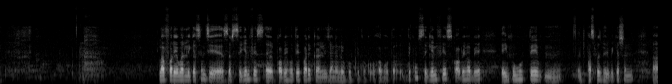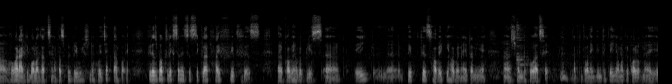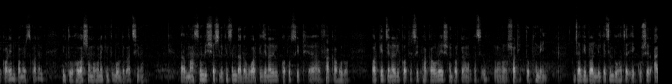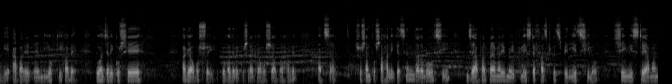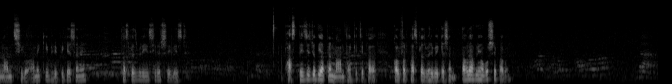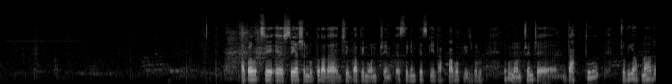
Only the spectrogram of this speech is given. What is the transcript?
লাভ ফর এভার লিখেছেন যে স্যার সেকেন্ড ফেজ কবে হতে পারে? কাইন্ডলি জানালে উপকৃত হব। তো দেখুন সেকেন্ড ফেজ কবে হবে? এই মুহূর্তে ফার্স্ট ফেজ ভেরিফিকেশন হওয়ার আগে বলা যাচ্ছে না। ফার্স্ট ফেজ ভেরিফিকেশনটা হয়ে যাক, তারপরে ফিরোজ বক্স লিখছেন SSC clerk five fifth phase কবে হবে প্লিজ এই ফিফথ ফেজ হবে কি হবে না, এটা নিয়ে সন্দেহ আছে। আপনি তো অনেক দিন থেকেই আমাকে কল ইয়ে করেন কমেন্টস করেন, কিন্তু হওয়ার সম্ভাবনা কিন্তু বলতে পারছি না। মাসুম বিশ্বাস লিখেছেন, দাদা ওয়ার্কে জেনারেল কত সিট ফাঁকা হলো? ওয়ার্কের জেনারেল কত সিট ফাঁকা হলো এই সম্পর্কে আমার কাছে সঠিক তথ্য নেই। যদি ব্রড লিখেছেন দু হাজার একুশের আগে আপারের নিয়োগ কী হবে? দু হাজার একুশে আগে অবশ্যই দু হাজার একুশের আগে অবশ্যই আপার হবে। আচ্ছা সুশান্ত সাহা লিখেছেন, দাদা, বলছি যে আপার প্রাইমারি মেরিট লিস্টে ফার্স্ট পেজ বেরিয়েছিল, সেই লিস্টে আমার নাম ছিল। আমি কি ভেরিফিকেশানে ফার্স্ট পেজ বেরিয়েছিল সেই লিস্ট ফার্স্ট পেজে যদি আপনার নাম থাকে যে call for first page verification তাহলে আপনি অবশ্যই পাবেন। তারপরে হচ্ছে শ্রেয়া সেনগুপ্ত, দাদা geography non trained second phase কি? ডাক পাবো প্লিজ বলুন। দেখুন, নন ট্রেন্ড ডাক তো যদি আপনার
